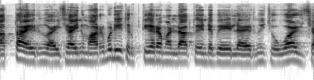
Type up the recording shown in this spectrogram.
കത്തായിരുന്നു. അയച്ചത് അതിന് മറുപടി തൃപ്തികരമല്ലാത്തതിന്റെ പേരിലായിരുന്നു. ചൊവ്വാഴ്ച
